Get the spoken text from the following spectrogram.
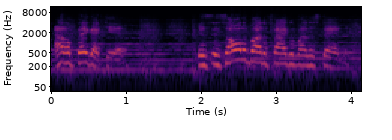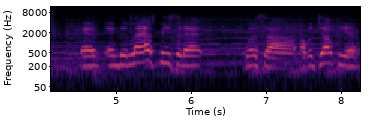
I don't think I can. It's, it's all about the fact of understanding. And and the last piece of that was uh I'm gonna jump here.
